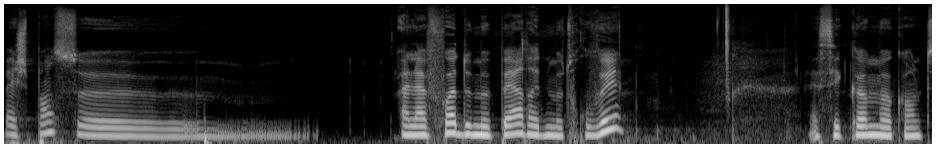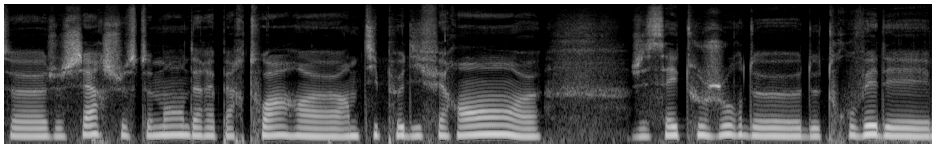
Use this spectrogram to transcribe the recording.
Bah, je pense euh, à la fois de me perdre et de me trouver. C'est comme quand euh, je cherche justement des répertoires un petit peu différents. J'essaye toujours de, trouver des,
